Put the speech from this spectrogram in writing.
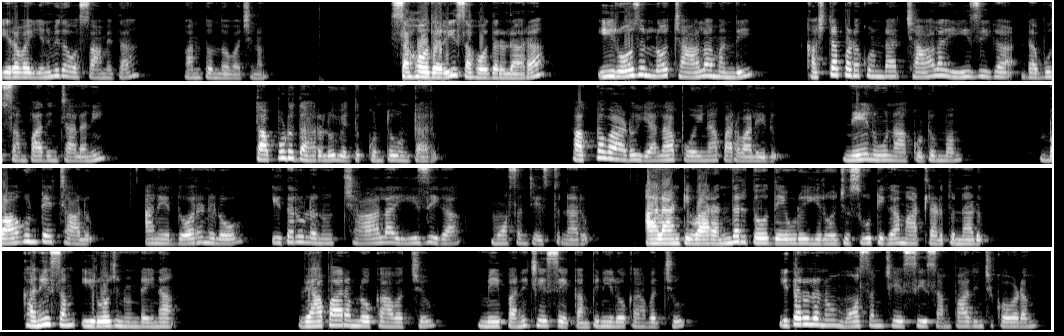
ఇరవై ఎనిమిదవ సామెత పంతొమ్మిదవ వచనం. సహోదరి సహోదరులారా ఈ రోజుల్లో చాలామంది కష్టపడకుండా చాలా ఈజీగా డబ్బు సంపాదించాలని తప్పుడు దారులు వెతుక్కుంటూ ఉంటారు. పక్కవాడు ఎలా పోయినా పర్వాలేదు. నేను నా కుటుంబం బాగుంటే చాలు అనే ధోరణిలో ఇతరులను చాలా ఈజీగా మోసం చేస్తున్నారు. అలాంటి వారందరితో దేవుడు ఈరోజు సూటిగా మాట్లాడుతున్నాడు. కనీసం ఈ రోజు నుండైనా వ్యాపారంలో కావచ్చు మీ పని చేసే కంపెనీలో కావచ్చు ఇతరులను మోసం చేసి సంపాదించుకోవడం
